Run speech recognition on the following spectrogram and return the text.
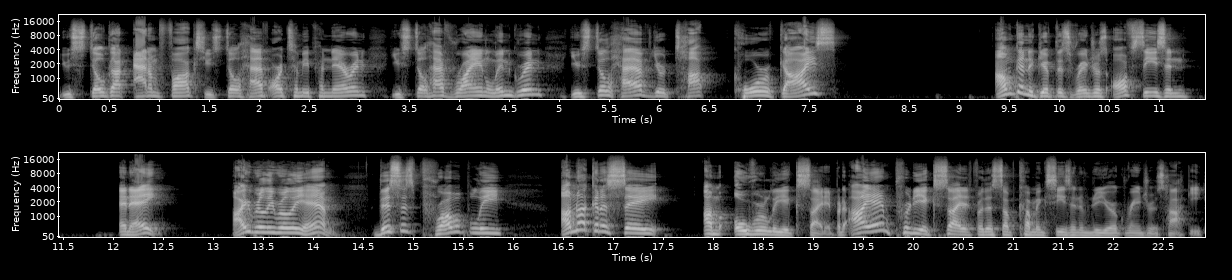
you still got Adam Fox, you still have Artemi Panarin, you still have Ryan Lindgren, you still have your top core of guys. I'm going to give this Rangers offseason an A. I really, really am. This is probably, I'm not going to say I'm overly excited, but I am pretty excited for this upcoming season of New York Rangers hockey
